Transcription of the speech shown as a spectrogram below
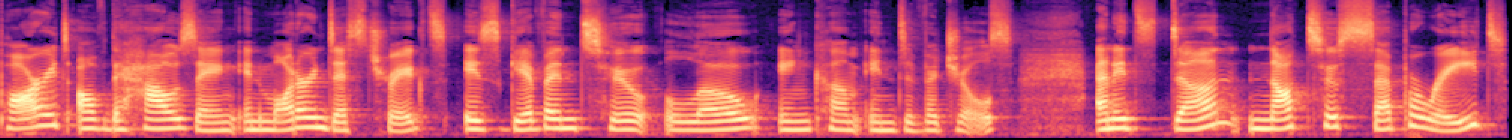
part of the housing in modern districts is given to low income individuals. And it's done not to separate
